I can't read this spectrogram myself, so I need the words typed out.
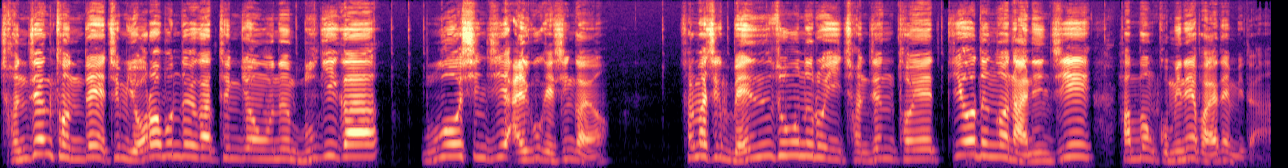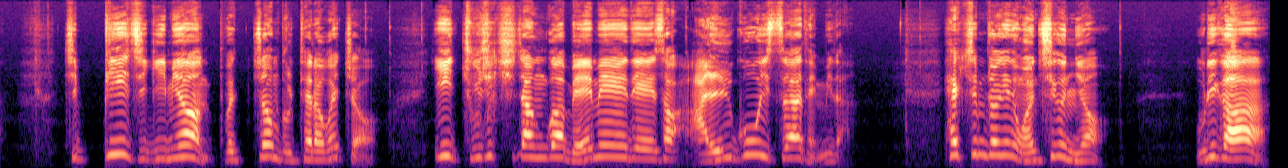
전쟁터인데 지금 여러분들 같은 경우는 무기가 무엇인지 알고 계신가요? 설마 지금 맨손으로 이 전쟁터에 뛰어든 건 아닌지 한번 고민해 봐야 됩니다. 지피지기면 백전불태라고 했죠. 이 주식 시장과 매매에 대해서 알고 있어야 됩니다. 핵심적인 원칙은요. 우리가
